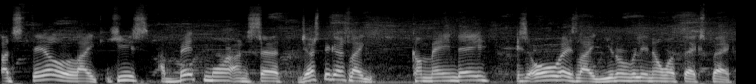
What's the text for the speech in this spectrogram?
but still like he's a bit more uncertain. Just because like come main day, it's always like you don't really know what to expect.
